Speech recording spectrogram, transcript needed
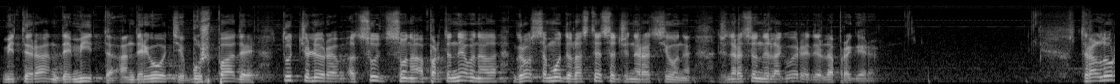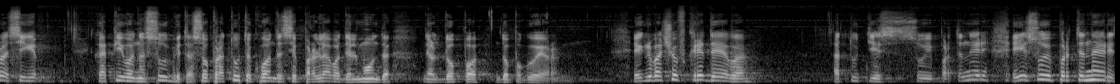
Mitterrand, De Mita, Andreotti, Bush padre, tutti loro sono, appartenevano alla grosso modo alla stessa generazione, generazione della guerra e della preghiera. Tra loro si capivano subito, soprattutto quando si parlava del mondo del dopo, dopoguerra. E Gorbaciov credeva a tutti i suoi parteneri e i suoi parteneri,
